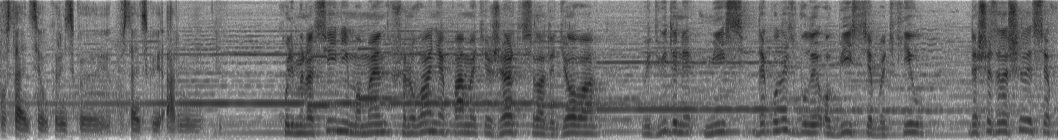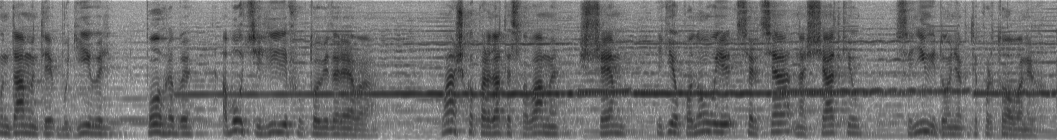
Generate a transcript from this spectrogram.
повстанця української повстанської армії. Кульмінаційний момент вшанування пам'яті жертв села Дедьова, відвідини місць, де колись були обійстя батьків, де ще залишилися фундаменти будівель, погреби або уцілілі фруктові дерева. Важко передати словами щем, який опановує серця нащадків, синів і доньок депортованих.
